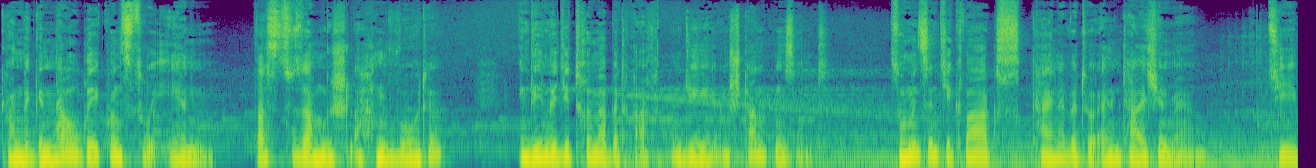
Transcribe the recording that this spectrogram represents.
können wir genau rekonstruieren, was zusammengeschlagen wurde, indem wir die Trümmer betrachten, die entstanden sind. Somit sind die Quarks keine virtuellen Teilchen mehr. Sie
